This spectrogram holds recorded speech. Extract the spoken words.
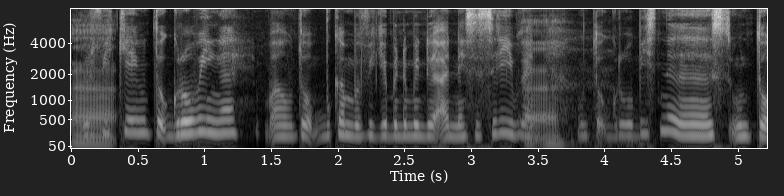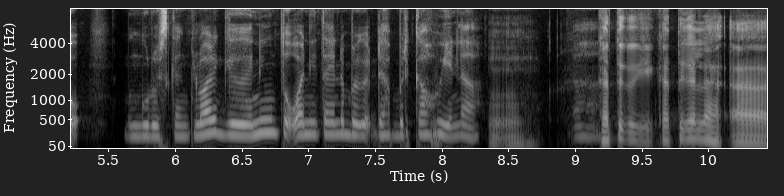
uh, Berfikir untuk growing eh uh, untuk bukan berfikir benda-benda unnecessary bukan uh, untuk grow business, untuk menguruskan keluarga. Ni untuk wanita yang dah, ber, dah berkahwin lah. hmm. Ah. Kata okay, katakanlah uh,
